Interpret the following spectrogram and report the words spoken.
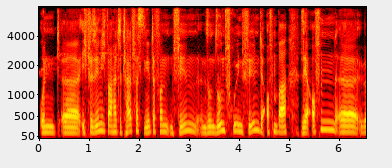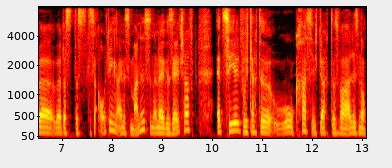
Und äh, ich persönlich war halt total fasziniert davon, einen Film, so, so einen frühen Film, der offenbar sehr offen äh, über, über das, das, das Outing eines Mannes in einer Gesellschaft erzählt, wo ich dachte, oh krass, ich dachte, das war alles noch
